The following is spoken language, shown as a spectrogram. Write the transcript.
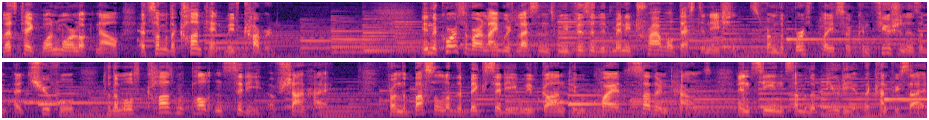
Let's take one more look now at some of the content we've covered. In the course of our language lessons, we visited many travel destinations, from the birthplace of Confucianism at Qufu to the most cosmopolitan city of Shanghai. From the bustle of the big city, we've gone to quiet southern towns and seen some of the beauty of the countryside.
